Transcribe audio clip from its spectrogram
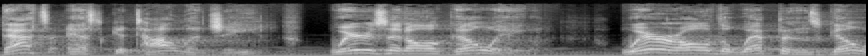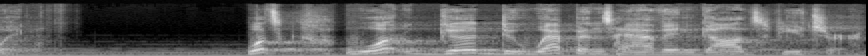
That's eschatology. Where's it all going? Where are all the weapons going? What's, what good do weapons have in God's future?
